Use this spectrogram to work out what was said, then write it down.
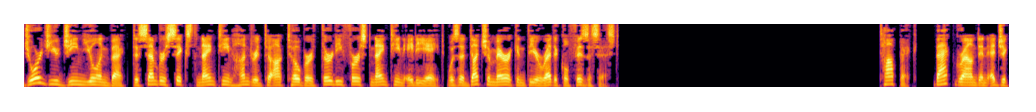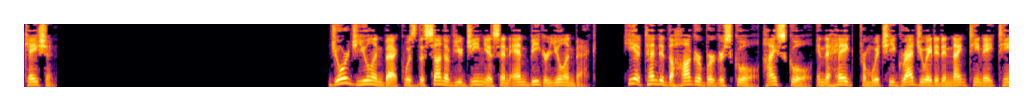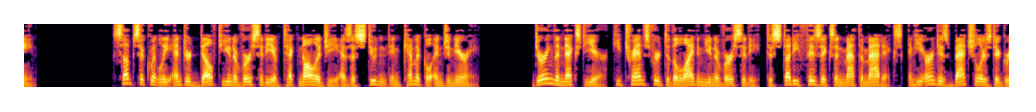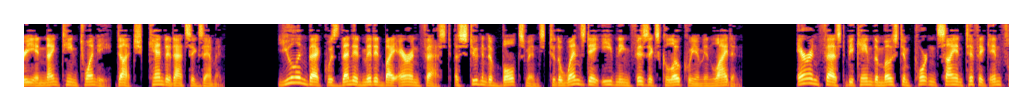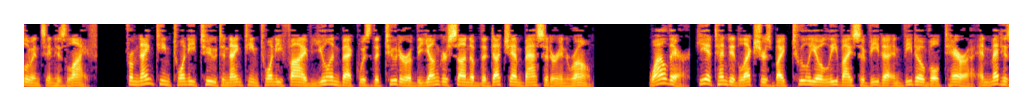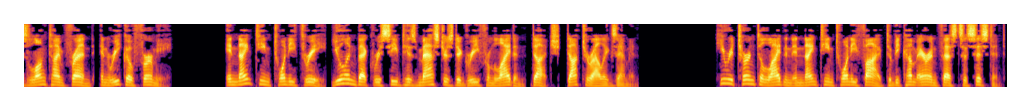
George Eugene Uhlenbeck December 6, 1900 to October 31, 1988 was a Dutch-American theoretical physicist. Topic: Background and education George Uhlenbeck was the son of Eugenius and Anne Beeger Uhlenbeck. He attended the Hogere Burgerschool, high school in The Hague, from which he graduated in 1918. Subsequently entered Delft University of Technology as a student in chemical engineering. During the next year, he transferred to the Leiden University, to study physics and mathematics, and he earned his bachelor's degree in 1920 Dutch, Kandidaatsexamen. Uhlenbeck was then admitted by Ehrenfest a student of Boltzmann's to the Wednesday evening physics colloquium in Leiden. Ehrenfest became the most important scientific influence in his life. From 1922 to 1925 Uhlenbeck was the tutor of the younger son of the Dutch ambassador in Rome. While there, he attended lectures by Tullio Levi Civita and Vito Volterra and met his longtime friend, Enrico Fermi. In 1923, Uhlenbeck received his master's degree from Leiden Dutch, Doctoralexamen. He returned to Leiden in 1925 to become Ehrenfest's assistant.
